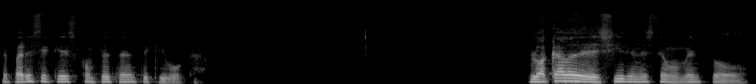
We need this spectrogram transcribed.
me parece que es completamente equivocada. Lo acaba de decir en este momento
